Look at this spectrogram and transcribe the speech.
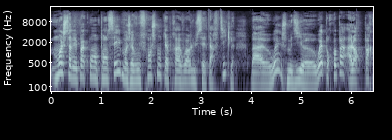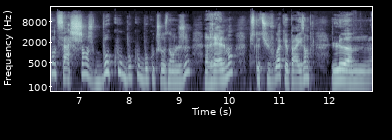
moi, je savais pas quoi en penser. Moi, j'avoue franchement qu'après avoir lu cet article, bah euh, ouais, je me dis euh, ouais, pourquoi pas. Alors, par contre, ça change beaucoup, beaucoup, beaucoup de choses dans le jeu réellement, puisque tu vois que par exemple le euh,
